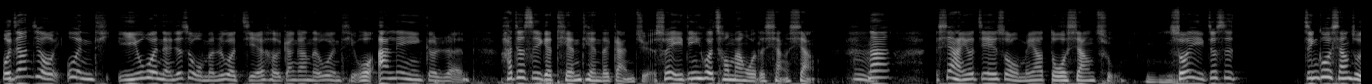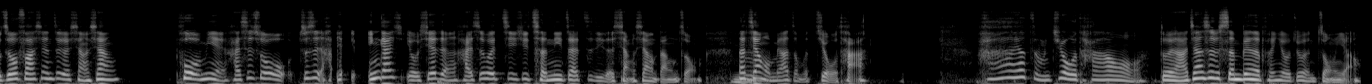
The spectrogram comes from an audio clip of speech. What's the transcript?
我这样就有问题疑问呢，就是我们如果结合刚刚的问题，我暗恋一个人，他就是一个甜甜的感觉，所以一定会充满我的想象。那现在又建议说我们要多相处，所以就是。经过相处之后，发现这个想象破灭，还是说我就是 应该有些人还是会继续沉溺在自己的想象当中。那这样我们要怎么救他？啊，要怎么救他哦？对啊，这样是不是身边的朋友就很重要？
